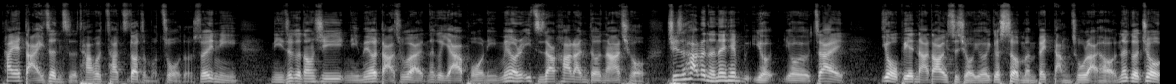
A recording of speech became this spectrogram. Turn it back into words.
他也打一阵子，他会他知道怎么做的，所以你你这个东西你没有打出来那个压迫，你没有人一直让哈兰德拿球，其实哈兰德那天有有在。右边拿到一次球，有一个射门被挡出来哦，那个就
